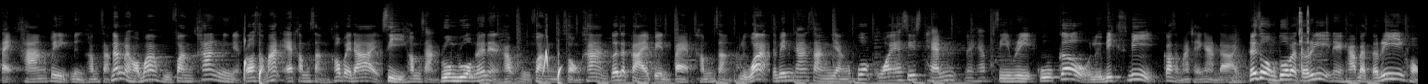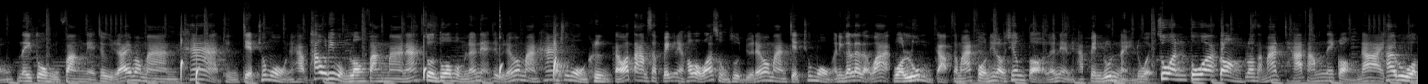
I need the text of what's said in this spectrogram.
แตะค้างเป็นอีกหนึ่งคำสั่งนั่นหมายความว่าหูฟังข้างหนึ่งเนี่ยเราสามารถแอดคำสั่งเข้าไปได้ 4คำสั่งรวมๆแล้วเนี่ยครับหูฟัง 2 ข้างก็จะกลายเป็น 8คำสั่ง หรือว่าจะเป็นการสั่งอย่างพวก voice assistant นะครับ Siri Google หรือ Bixby ก็สามารถใช้งานได้ ในส่วนของตัวแบตเตอรี่นะครับแบตเตอรี่ของในตัวหูฟังเนี่ยจะอยู่ได้ประมาณ 5-7 ชั่วโมงนะครับเท่าที่ผมลองฟังมานะส่วนตัวผมแล้วเนี่ยจะอยู่ได้ประมาณ 5 ชั่วโมงครึ่งแต่ว่าตามสเปคเนี่ยเขาบอกว่าสูงสุดอยู่ได้ประมาณ 7 ชั่วโมงอันนี้ก็แล้วแต่ว่าวอลลุ่มกับสมาร์ทโฟนที่เราเชื่อมต่อแล้วเนี่ยนะครับเป็นรุ่นไหนด้วย ส่วนตัวกล่องเราสามารถชาร์จซ้ำในกล่องได้ ถ้ารวม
